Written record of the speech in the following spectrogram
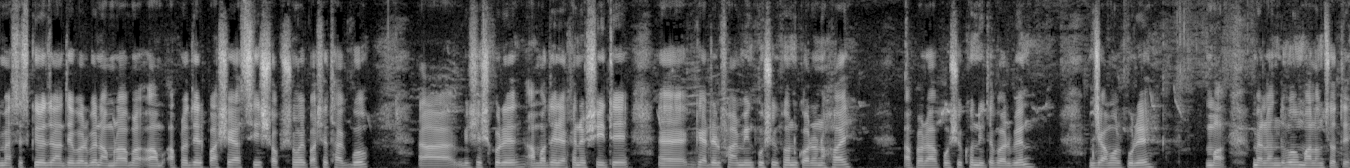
মেসেজ করে জানাতে পারবেন। আমরা আম- আম- আপনাদের পাশে আছি, সবসময় পাশে থাকব। বিশেষ করে আমাদের এখানে ফ্রিতে ক্যাটেল ফার্মিং প্রশিক্ষণ করানো হয়। আপনারা প্রশিক্ষণ নিতে পারবেন, জামালপুরে মেলান্দহ, মালঞ্চতে।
